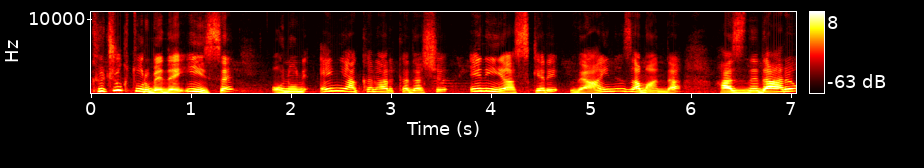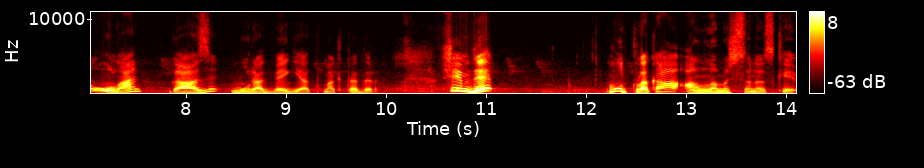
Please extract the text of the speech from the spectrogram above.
Küçük türbede ise onun en yakın arkadaşı, en iyi askeri ve aynı zamanda haznedarı olan Gazi Murat Bey yatmaktadır. Şimdi mutlaka anlamışsınız ki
